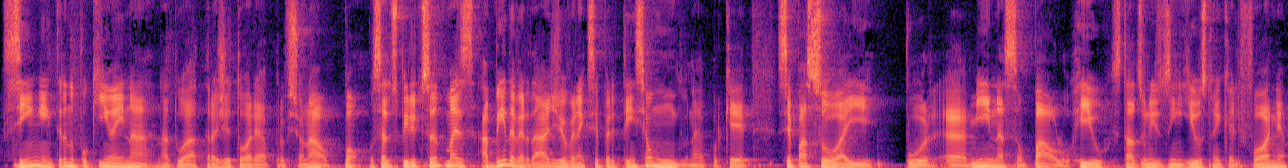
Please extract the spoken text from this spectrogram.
sim, entrando um pouquinho aí na, na tua trajetória profissional. Bom, você é do Espírito Santo, mas a bem da verdade, Giovanni, é que você pertence ao mundo, né? Porque você passou aí por uh, Minas, São Paulo, Rio, Estados Unidos em Houston e Califórnia.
